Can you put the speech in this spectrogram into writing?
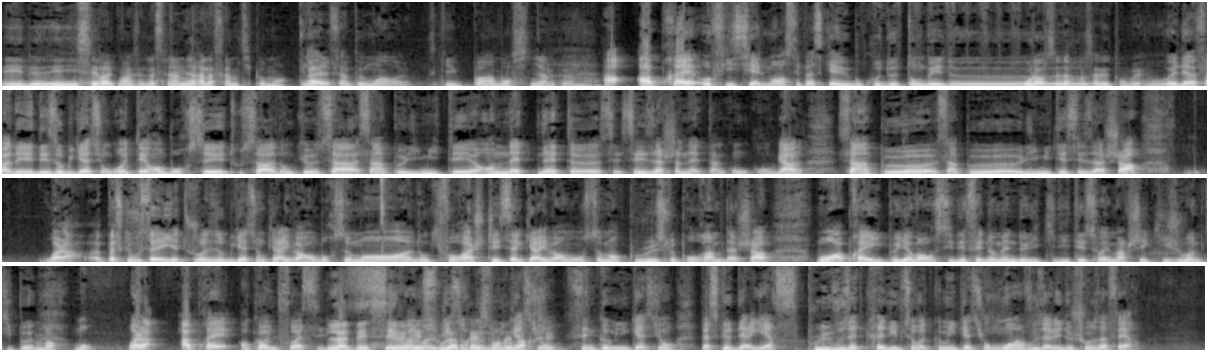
Et, c'est vrai que la semaine dernière, elle a fait un petit peu moins. Ouais, elle a fait un peu moins, voilà. Ce qui n'est pas un bon signal quand même. Ah, après, officiellement, c'est parce qu'il y a eu beaucoup de tombées de. Oula, c'est-à-dire que ça allait tomber. Ouais, enfin, des, des, obligations qui ont été remboursées, tout ça, donc euh, ça, ça a un peu limité en net net. Euh, c'est les achats nets hein, qu'on regarde. Ça a un peu, euh, un peu limité ces achats. Voilà, parce que vous savez, il y a toujours des obligations qui arrivent à remboursement, hein, donc il faut racheter celles qui arrivent à remboursement plus le programme d'achat. Bon, après, il peut y avoir aussi des phénomènes de liquidité sur les marchés qui jouent un petit peu. Bon, voilà. Après, encore une fois, c'est la BCE est sous la pression des marchés. C'est une communication parce que derrière, plus vous êtes crédible sur votre communication, moins vous avez de choses à faire.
